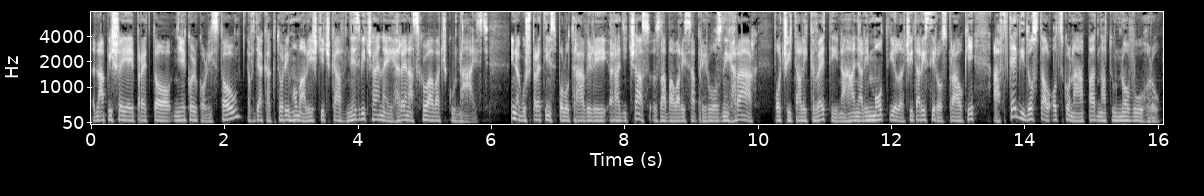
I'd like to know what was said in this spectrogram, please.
Napíše jej preto niekoľko listov, vďaka ktorým ho má lištička v nezvyčajnej hre na schovávačku nájsť. Inak už predtým spolu trávili radi čas, zabávali sa pri rôznych hrách, počítali kvety, naháňali motýle, čítali si rozprávky a vtedy dostal ocko nápad na tú novú hru.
